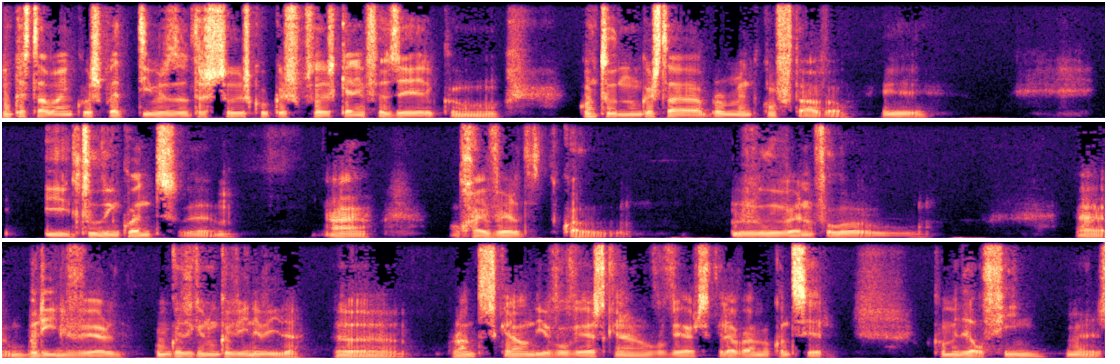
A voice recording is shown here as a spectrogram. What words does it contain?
nunca está bem com as expectativas das outras pessoas, com o que as pessoas querem fazer, com, com tudo, nunca está provavelmente confortável. E, e tudo enquanto um, há o raio verde, do qual o Júlio Verno falou, o, uh, o brilho verde, uma coisa que eu nunca vi na vida. Uh, pronto, se calhar um dia vou ver, se calhar não vou ver, se calhar vai-me acontecer como a Delfim, mas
